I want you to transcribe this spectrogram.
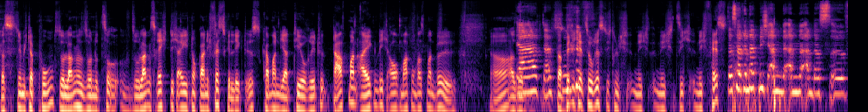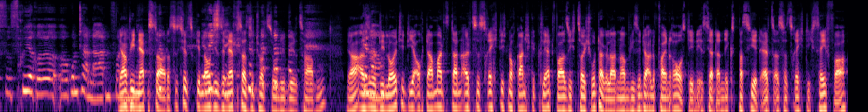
Das ist nämlich der Punkt, solange so eine, solange es rechtlich eigentlich noch gar nicht festgelegt ist, kann man ja theoretisch, darf man eigentlich auch machen, was man will. Ja, also ja, da bin ich jetzt juristisch nicht, nicht, nicht, nicht, nicht fest. Das erinnert mich an, an, an das äh, frühere äh, Runterladen von. Ja, wie Napster. Das ist jetzt genau diese Napster-Situation, die wir jetzt haben. Ja, also genau. die Leute, die auch damals dann, als es rechtlich noch gar nicht geklärt war, sich Zeug runtergeladen haben, die sind ja alle fein raus. Denen ist ja dann nichts passiert. Als, als das rechtlich safe war,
